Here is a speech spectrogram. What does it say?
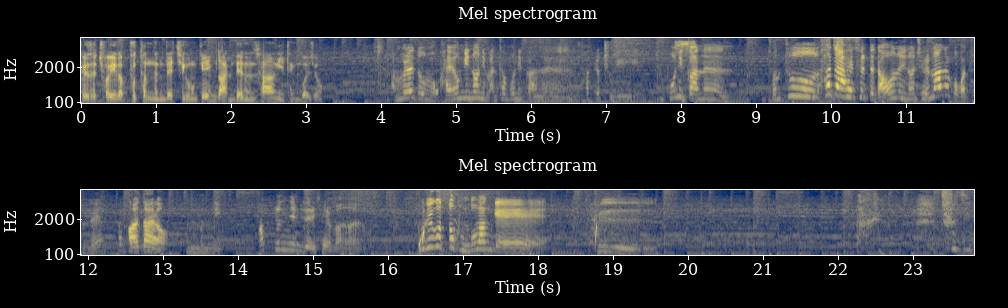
그래서 저희가 붙었는데 지금은 게임도 안 되는 상황이 된 거죠. 아무래도 뭐 가용 인원이 많다 보니까는 학교 쪽이 지금 보니까는 전투 하자 했을 때 나오는 인원 제일 많을 것 같은데. 학교 맞아요, 쪽이. 음. 언니. 학주님들이 제일 많아요. 그리고 또 궁금한 게그 투진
